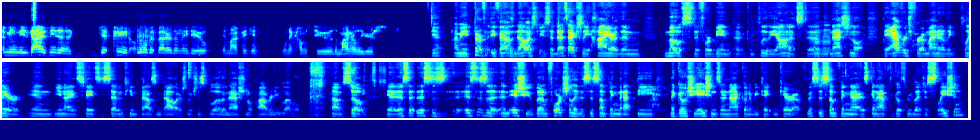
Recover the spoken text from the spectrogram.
I mean, these guys need to get paid a little bit better than they do, in my opinion, when it comes to the minor leaguers. Yeah, I mean, two hundred fifty thousand dollars. You said that's actually higher than most, if we're being uh, completely honest. Uh, mm-hmm. National, the average for a minor league player in the United States is seventeen thousand dollars, which is below the national poverty level. Um, so, yeah, this this is this is a, an issue, but unfortunately, this is something that the negotiations are not going to be taken care of. This is something that is going to have to go through legislation.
